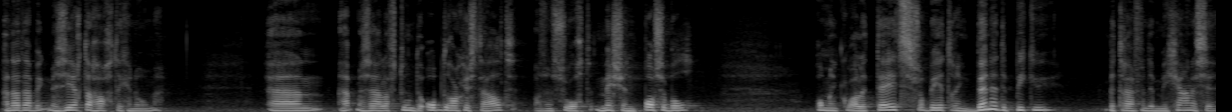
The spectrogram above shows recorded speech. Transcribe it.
En dat heb ik me zeer te harte genomen. En heb mezelf toen de opdracht gesteld, als een soort mission possible, om een kwaliteitsverbetering binnen de PICU betreffende mechanische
